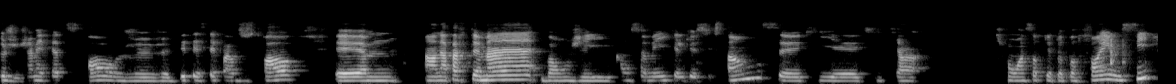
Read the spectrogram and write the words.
J'ai jamais fait de sport. Je, je, détestais faire du sport. Euh, en appartement, bon, j'ai consommé quelques substances qui, qui, qui, font en sorte que tu n'as pas faim aussi.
